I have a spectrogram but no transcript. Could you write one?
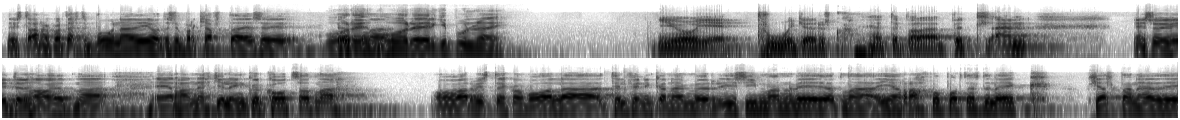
Þú veist, annarkvæmt ertu búin að því og þessi bara kjafta þessi... Voru, voru þeir ekki búinir að því? Jú, ég trú ekki öðru, sko. Þetta er bara bull. En eins og við vitum þá, hérna, er hann ekki lengur kóts þarna og var vist eitthvað voðalega tilfinninganæmur í síman við, hérna, í hann rappoport eftir leik. Hjælt hann hefði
